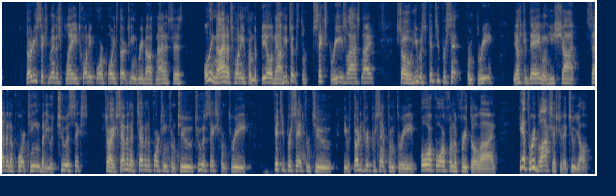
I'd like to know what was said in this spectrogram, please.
36 minutes played, 24 points, 13 rebounds, nine assists, only nine of 20 from the field. Now, he took th- six threes last night. So he was 50% from three yesterday when he shot seven of 14, but he was two of six. Sorry, seven of seven to 14 from two, two of six from three. 50% from two. He was 33% from three, 4 4 from the free throw line. He had three blocks yesterday, too, y'all.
